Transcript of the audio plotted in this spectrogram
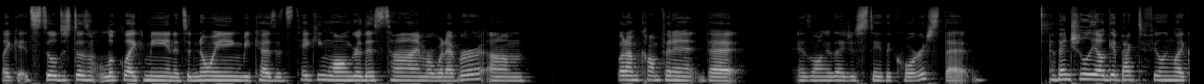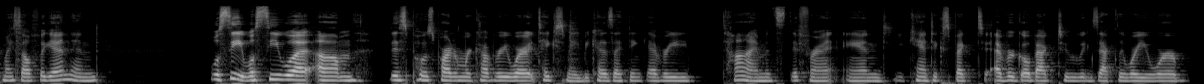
like it still just doesn't look like me and it's annoying because it's taking longer this time or whatever. Um, but I'm confident that as long as I just stay the course, that eventually I'll get back to feeling like myself again. And we'll see. We'll see what um, this postpartum recovery where it takes me because I think every time it's different and you can't expect to ever go back to exactly where you were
